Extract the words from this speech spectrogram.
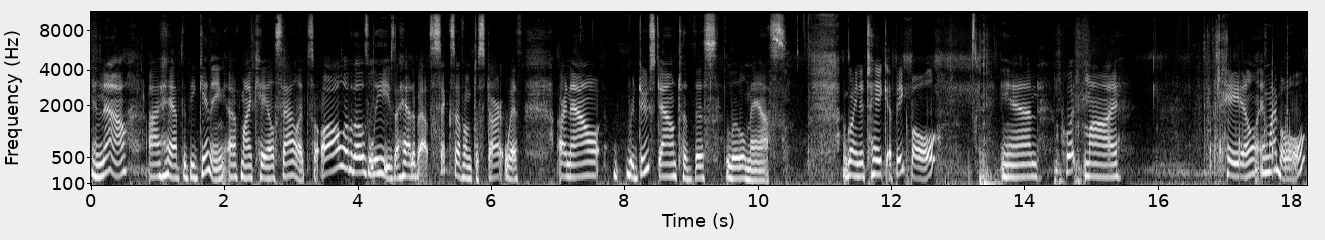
And now I have the beginning of my kale salad. So all of those leaves, I had about six of them to start with, are now reduced down to this little mass. I'm going to take a big bowl and put my kale in my bowl.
